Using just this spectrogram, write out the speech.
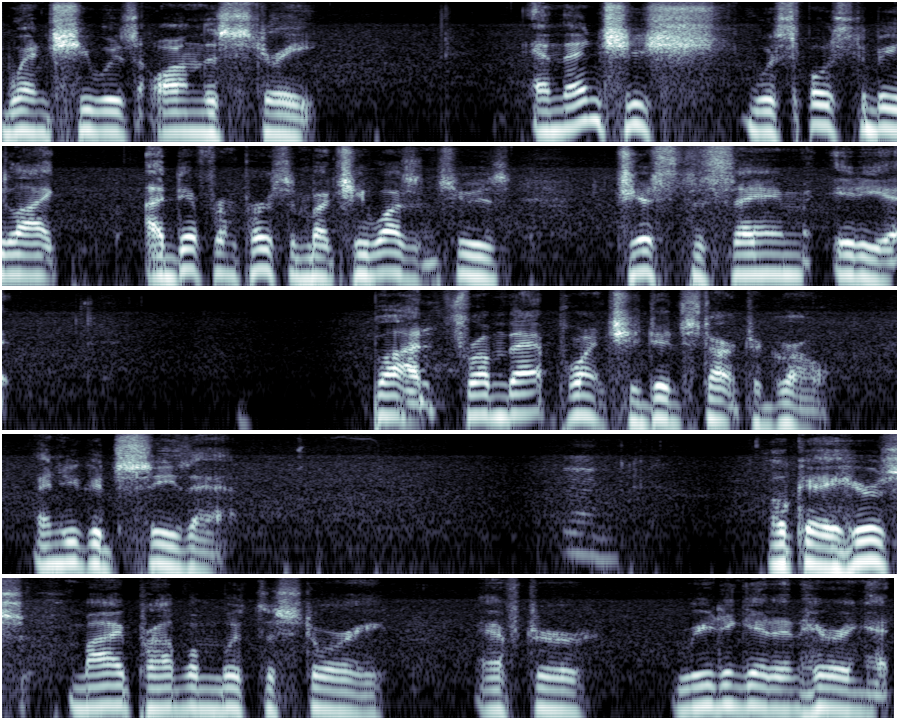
when she was on the street and then she sh- was supposed to be like a different person, but she wasn't. She was just the same idiot. But from that point, she did start to grow, and you could see that. Mm. Okay, here's my problem with the story after reading it and hearing it.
